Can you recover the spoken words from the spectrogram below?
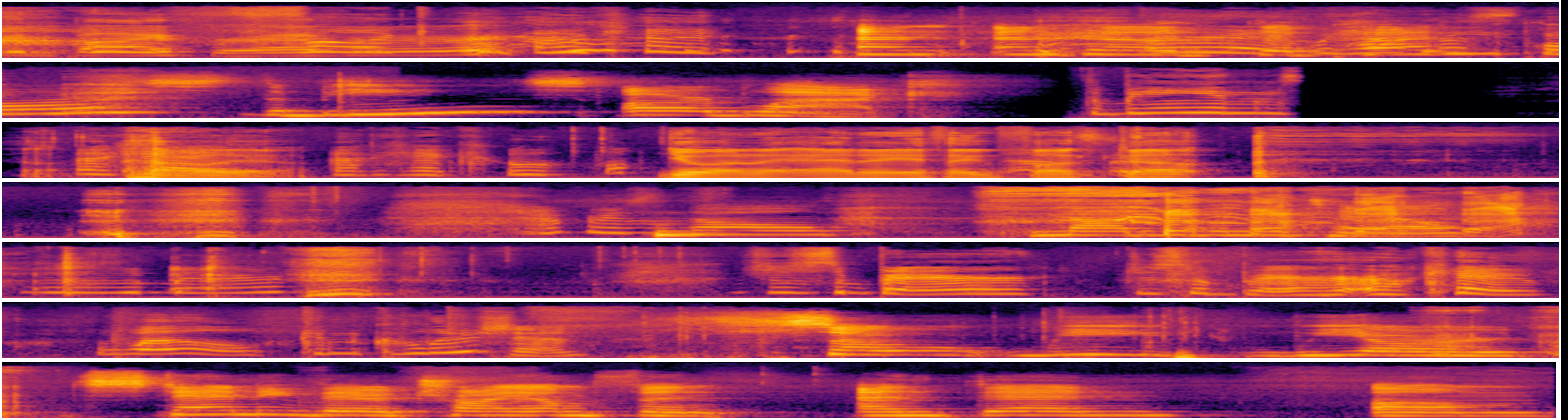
Goodbye forever. Fuck. Okay. And and the All right, the patty paws, the beans are black. The beans. Okay. Hell yeah. Okay, cool. You want to add anything fucked up? Where's No, not even a tail. Just a bear. Just a bear. Just a bear. Okay. Well, conclusion. So we we are standing there triumphant, and then um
